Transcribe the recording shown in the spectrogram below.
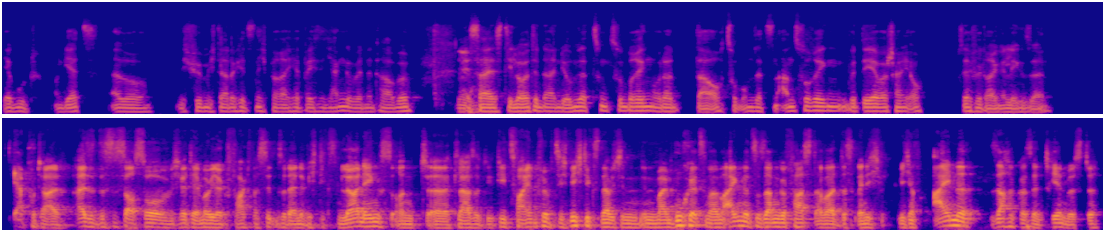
Ja gut, und jetzt? Also ich fühle mich dadurch jetzt nicht bereichert, wenn ich es nicht angewendet habe. Ja. Das heißt, die Leute da in die Umsetzung zu bringen oder da auch zum Umsetzen anzuregen, wird dir ja wahrscheinlich auch sehr viel dran gelegen sein. Ja, total. Also das ist auch so, ich werde ja immer wieder gefragt, was sind so deine wichtigsten Learnings? Und äh, klar, so die, die 52 wichtigsten habe ich in, in, meinem Buch jetzt in meinem eigenen zusammengefasst, aber das, wenn ich mich auf eine Sache konzentrieren müsste,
